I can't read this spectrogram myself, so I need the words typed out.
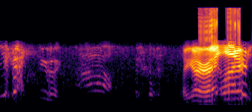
Yes, dude! Oh. Are you alright, Leonard?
